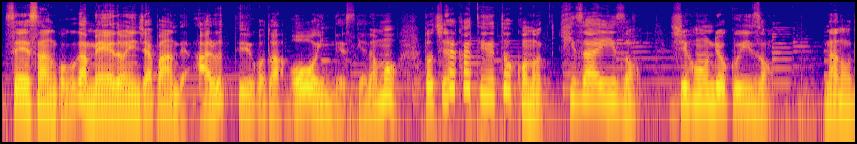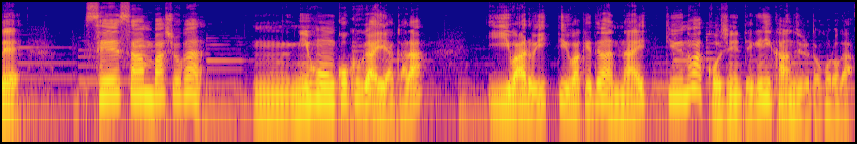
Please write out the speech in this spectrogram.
生産国がメイドインジャパンであるっていうことは多いんですけども、どちらかというと、この機材依存、資本力依存なので、生産場所が、うん、日本国外やから、言い悪いっていうわけではないっていうのは個人的に感じるところが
